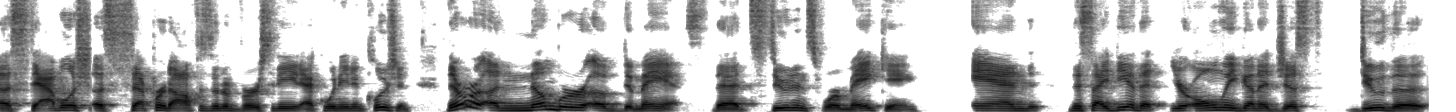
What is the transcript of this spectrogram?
establish a separate office of diversity and equity and inclusion. There were a number of demands that students were making. And this idea that you're only going to just do the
